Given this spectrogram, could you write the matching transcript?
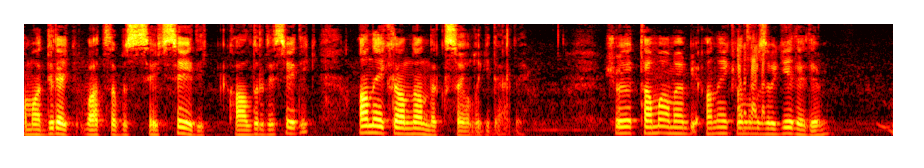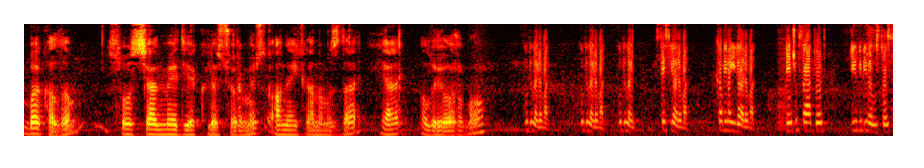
Ama direkt WhatsApp'ı seçseydik, kaldır deseydik ana ekrandan da kısa yolu giderdi. Şöyle tamamen bir ana ekranımıza gelelim. Bakalım sosyal medya klasörümüz ana ekranımızda yer alıyor mu? Google arama. Google arama. Google arama. Kamerayla arama. Mevcut saat 4. 21 Ağustos.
